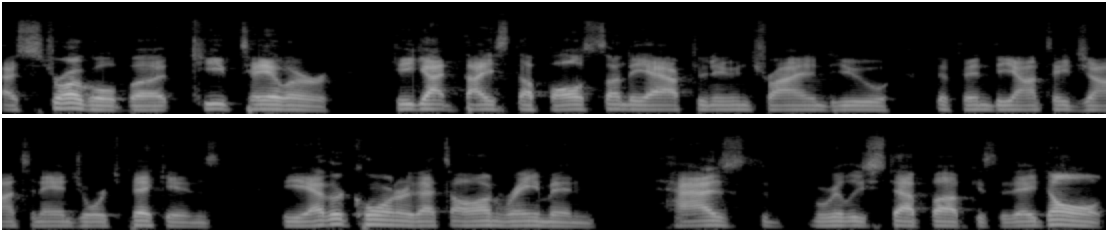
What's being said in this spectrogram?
has struggled, but Keith Taylor, he got diced up all Sunday afternoon trying to defend Diontae Johnson and George Pickens. The other corner that's on Raymond has to really step up because if they don't,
